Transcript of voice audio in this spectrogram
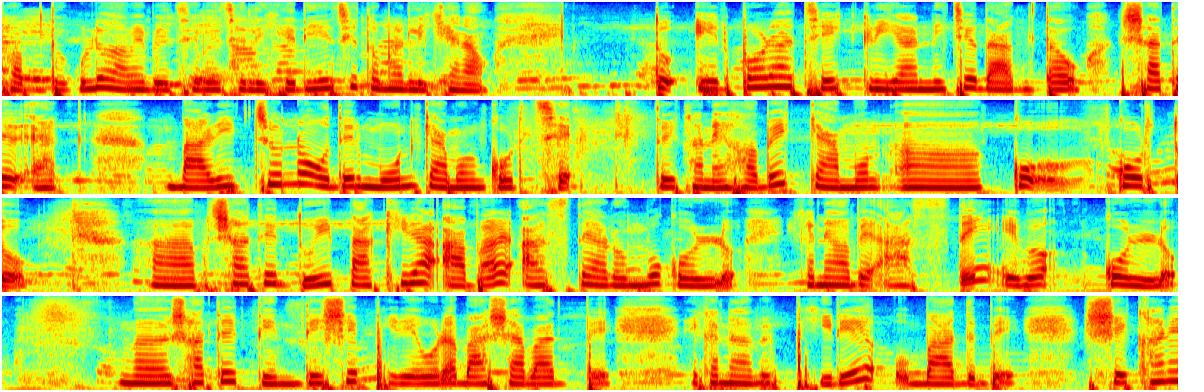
শব্দগুলো আমি বেছে বেছে লিখে দিয়েছি, তোমরা লিখে নাও। তো এরপর আছে, ক্রিয়ার নিচে দাগ দাও সাথের এক। বাড়ির জন্য ওদের মন কেমন করছে? তো এখানে হবে, কেমন করতো। সাথে দুই, পাখিরা আবার আসতে আরম্ভ করল। এখানে হবে আসতে এবং করল। সাথে তিন দেশে ফিরে ওরা বাসা বাঁধবে। এখানে হবে ফিরে ও বাঁধবে। সেখানে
